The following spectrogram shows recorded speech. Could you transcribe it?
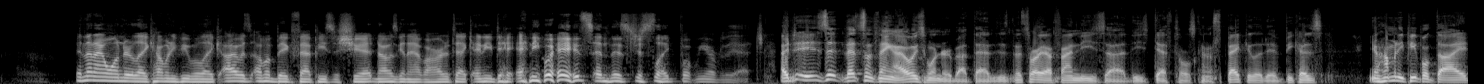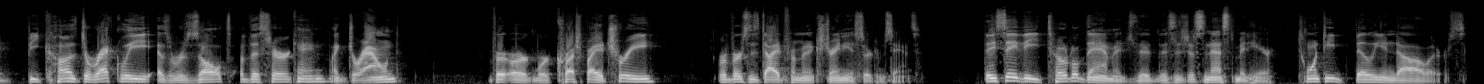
And then I wonder, like, how many people like I was. I'm a big fat piece of shit, and I was gonna have a heart attack any day, anyways. And this just like put me over the edge. Is it, that's the thing I always wonder about that. That's why I find these uh, these death tolls kind of speculative because you know how many people died because directly as a result of this hurricane, like drowned, ver- or were crushed by a tree, or versus died from an extraneous circumstance. They say the total damage. This is just an estimate here: twenty billion dollars,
